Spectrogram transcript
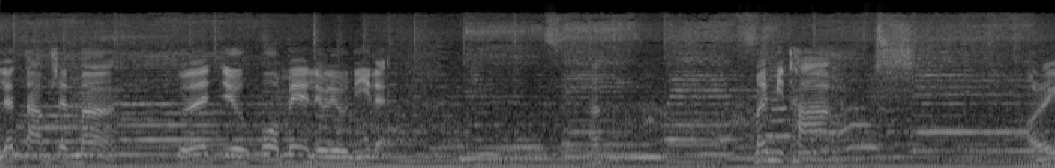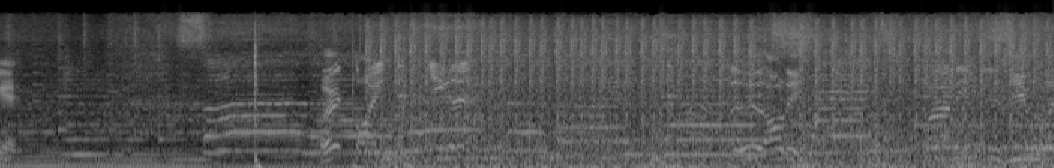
และตามฉันมาจะได้เจอพ่อแม่เร็วๆนี้แหละฮะไม่มีทาง เอาได้ไง เฮ้ย ต่อยยิงเลย เออ เอาดิ มาดิฮิวเล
